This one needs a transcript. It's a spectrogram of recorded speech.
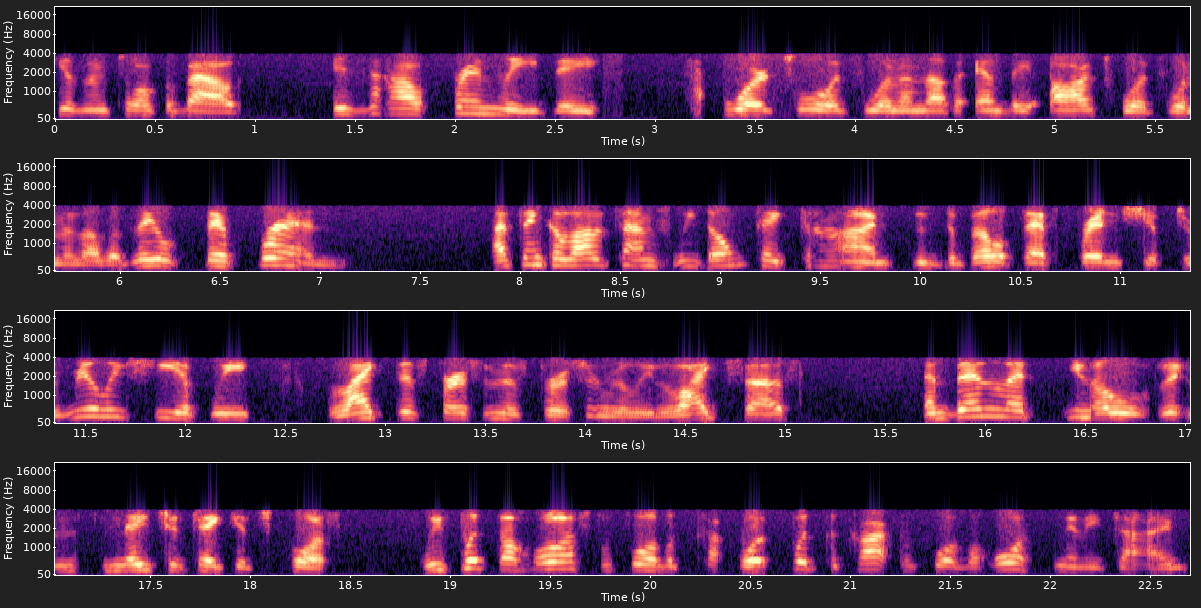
hear them talk about is how friendly they were towards one another, and they are towards one another. They they're friends. I think a lot of times we don't take time to develop that friendship to really see if we like this person, this person really likes us, and then let you know nature take its course. We put the horse before the put the cart before the horse many times,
